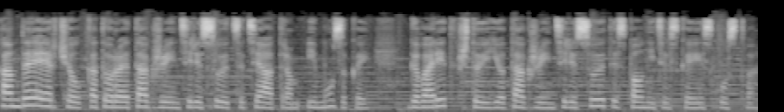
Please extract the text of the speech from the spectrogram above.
Ханде Эрчел, которая также интересуется театром и музыкой, говорит, что ее также интересует исполнительское искусство.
